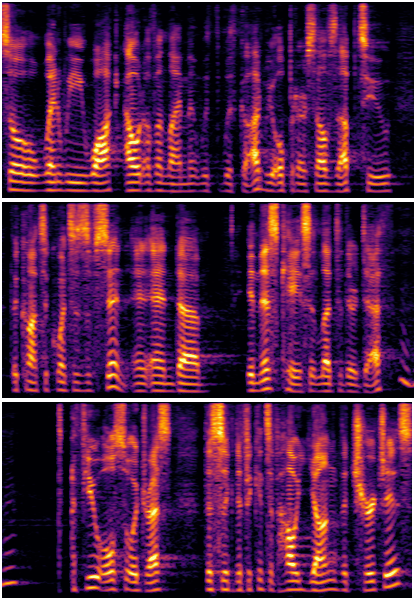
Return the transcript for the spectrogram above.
So when we walk out of alignment with, with God, we open ourselves up to the consequences of sin. And, and uh, in this case, it led to their death. A few also address the significance of how young the church is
